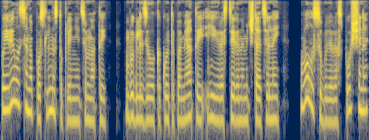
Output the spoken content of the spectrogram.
Появилась она после наступления темноты. Выглядела какой-то помятой и растерянно мечтательной. Волосы были распущены,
